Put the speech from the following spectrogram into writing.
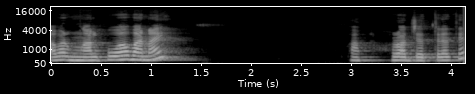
আবার মালপোয়াও বানাই রথযাত্রাতে।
